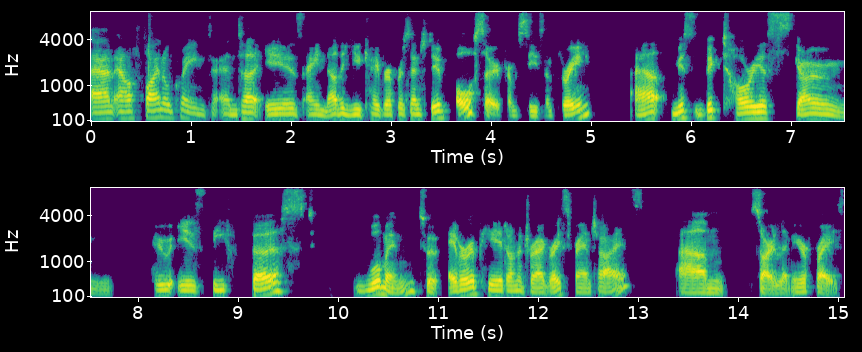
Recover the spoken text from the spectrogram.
and our final queen to enter is another UK representative, also from season three, uh, Miss Victoria Scone, who is the first woman to have ever appeared on a drag race franchise. Um, sorry, let me rephrase.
